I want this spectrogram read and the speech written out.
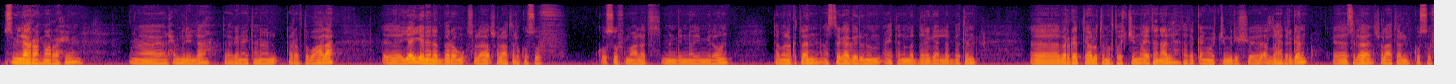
ብስሚላህ ራህማን ራሒም አልሐምዱሊላህ ተገናኝተናል ተረፍት በኋላ እያየን የነበረው ስለ ሶላተል ኩሱፍ ኩሱፍ ማለት ምንድን ነው የሚለውን ተመልክተን አስተጋገዱንም አይተን መደረግ ያለበትን በርከት ያሉ ትምህርቶችን አይተናል። ተጠቃሚዎች እንግዲህ አላህ ያድርገን። ስለ ሶላተል ኩሱፍ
